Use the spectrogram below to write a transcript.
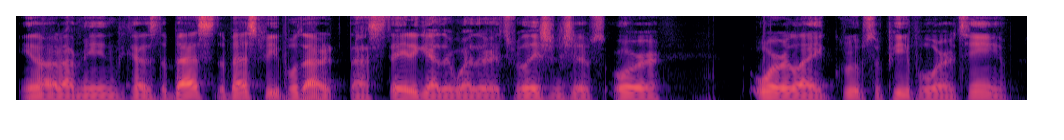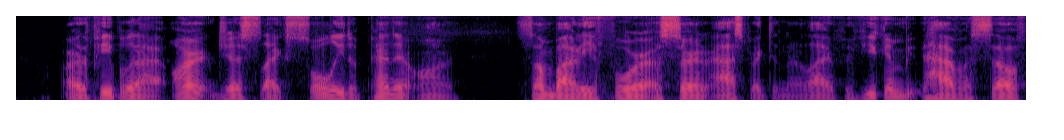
You know what I mean? Because the best the best people that are, that stay together, whether it's relationships or or like groups of people or a team, are the people that aren't just like solely dependent on somebody for a certain aspect in their life. If you can have a self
